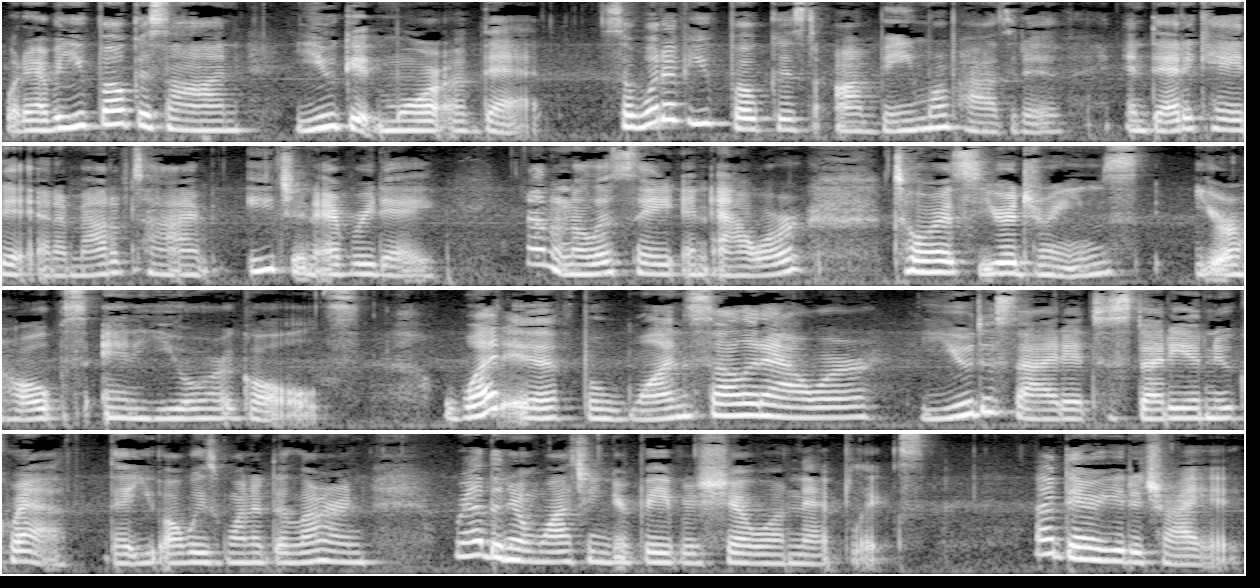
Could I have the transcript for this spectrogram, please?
Whatever you focus on, you get more of that. So, what if you focused on being more positive and dedicated an amount of time each and every day. I don't know, let's say an hour towards your dreams, your hopes, and your goals. What if for one solid hour you decided to study a new craft that you always wanted to learn rather than watching your favorite show on Netflix? I dare you to try it.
